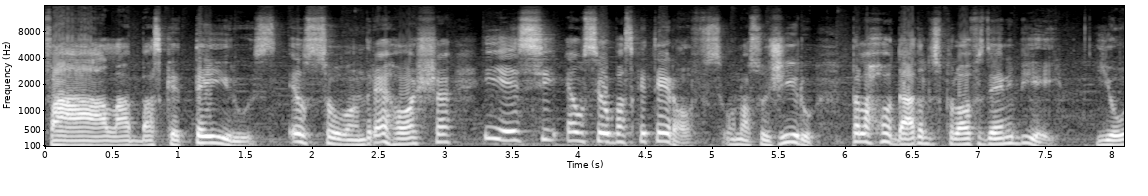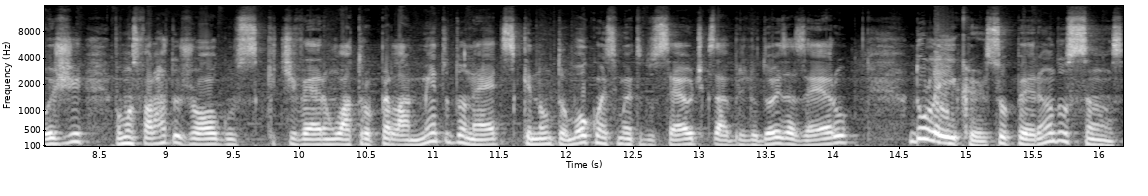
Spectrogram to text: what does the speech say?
Fala basqueteiros! Eu sou o André Rocha e esse é o seu Basqueteiro Office, o nosso giro pela rodada dos playoffs da NBA. E hoje vamos falar dos jogos que tiveram o atropelamento do Nets, que não tomou conhecimento do Celtics, abrindo 2 a 0, do Lakers superando o Suns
